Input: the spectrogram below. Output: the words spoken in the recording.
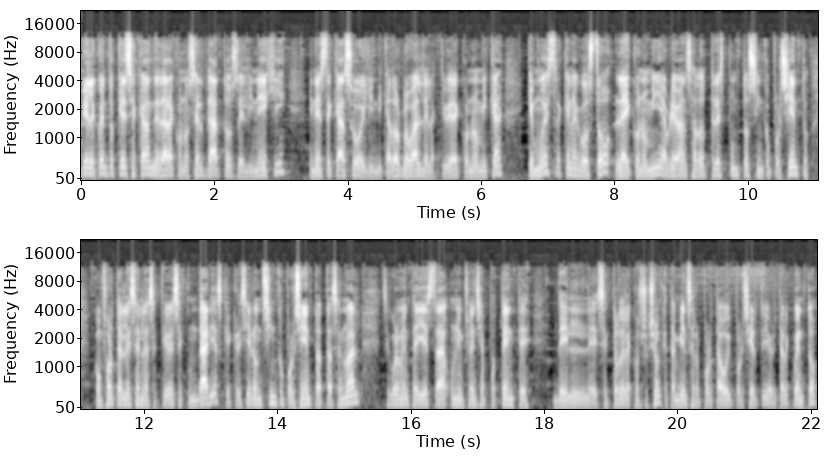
Mire, le cuento que se acaban de dar a conocer datos del INEGI, en este caso el indicador global de la actividad económica, que muestra que en agosto la economía habría avanzado 3.5%, con fortaleza en las actividades secundarias, que crecieron 5% a tasa anual. Seguramente ahí está una influencia potente del eh, sector de la construcción, que también se reporta hoy, por cierto, y ahorita le cuento.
